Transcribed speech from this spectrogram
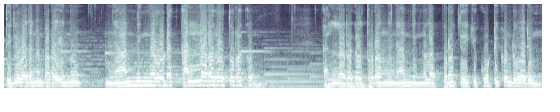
തിരുവചനം പറയുന്നു ഞാൻ നിങ്ങളുടെ കല്ലറകൾ തുറക്കും. കല്ലറകൾ തുറന്ന് ഞാൻ നിങ്ങളെ പുറത്തേക്ക് കൂട്ടിക്കൊണ്ടുവരും.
